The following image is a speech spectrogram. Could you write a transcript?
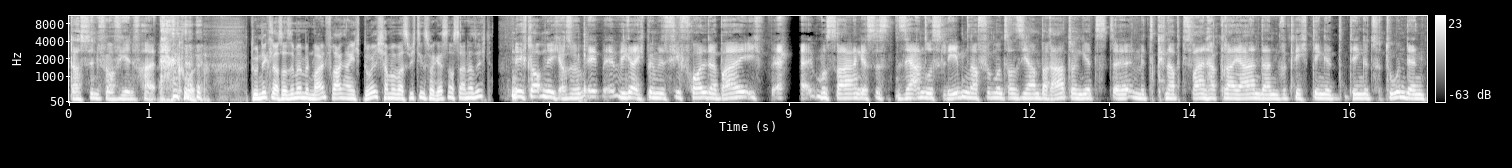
Das sind wir auf jeden Fall. Cool. Du, Niklas, da sind wir mit meinen Fragen eigentlich durch. Haben wir was Wichtiges vergessen aus deiner Sicht? Nee, ich glaube nicht. Also, äh, wie gesagt, ich bin mit viel Freude dabei. Ich äh, muss sagen, es ist ein sehr anderes Leben nach 25 Jahren Beratung, jetzt äh, mit knapp zweieinhalb, drei Jahren dann wirklich Dinge, Dinge zu tun. Denn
